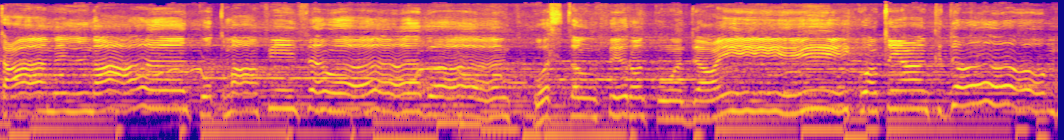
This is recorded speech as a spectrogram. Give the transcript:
كيف أتعامل معك واطمع في ثوابك واستغفرك وأدعيك وأطيعك دوم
